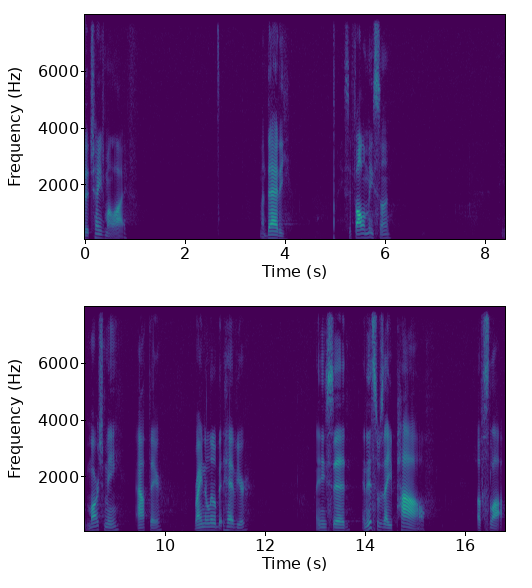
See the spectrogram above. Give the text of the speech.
But it changed my life. My daddy, he said, Follow me, son. He marched me out there, rained a little bit heavier. And he said, and this was a pile of slop.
